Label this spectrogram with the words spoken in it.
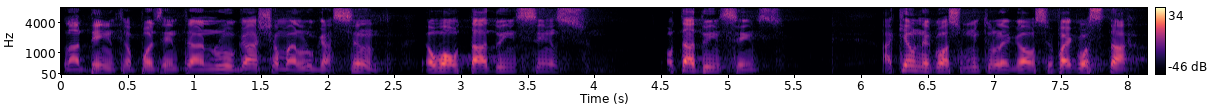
lá dentro, após entrar no lugar chamado lugar santo, é o altar do incenso. Altar do incenso. Aqui é um negócio muito legal, você vai gostar.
